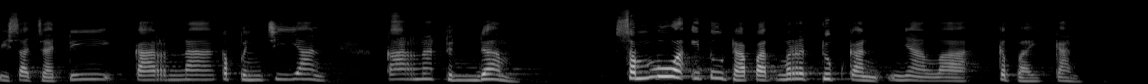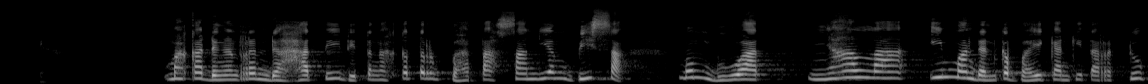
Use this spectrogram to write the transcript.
bisa jadi karena kebencian, karena dendam. Semua itu dapat meredupkan nyala kebaikan. Maka dengan rendah hati di tengah keterbatasan yang bisa membuat nyala iman dan kebaikan kita redup,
